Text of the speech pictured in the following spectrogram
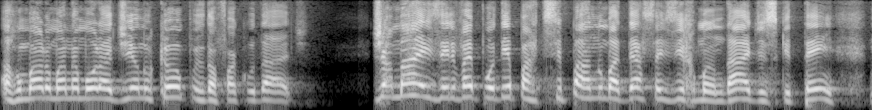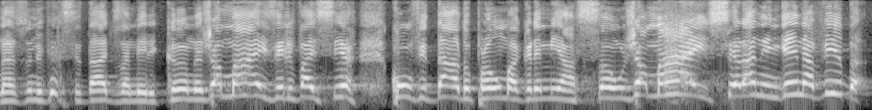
arrumar uma namoradinha no campus da faculdade. Jamais ele vai poder participar numa dessas irmandades que tem nas universidades americanas. Jamais ele vai ser convidado para uma agremiação. Jamais será ninguém na vida.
